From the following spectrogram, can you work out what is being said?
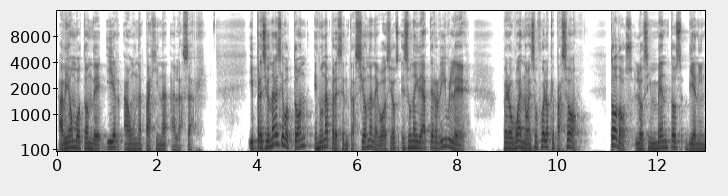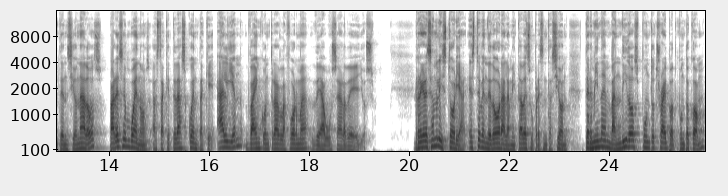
había un botón de ir a una página al azar. Y presionar ese botón en una presentación de negocios es una idea terrible. Pero bueno, eso fue lo que pasó. Todos los inventos bien intencionados parecen buenos hasta que te das cuenta que alguien va a encontrar la forma de abusar de ellos. Regresando a la historia, este vendedor a la mitad de su presentación termina en bandidos.tripod.com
